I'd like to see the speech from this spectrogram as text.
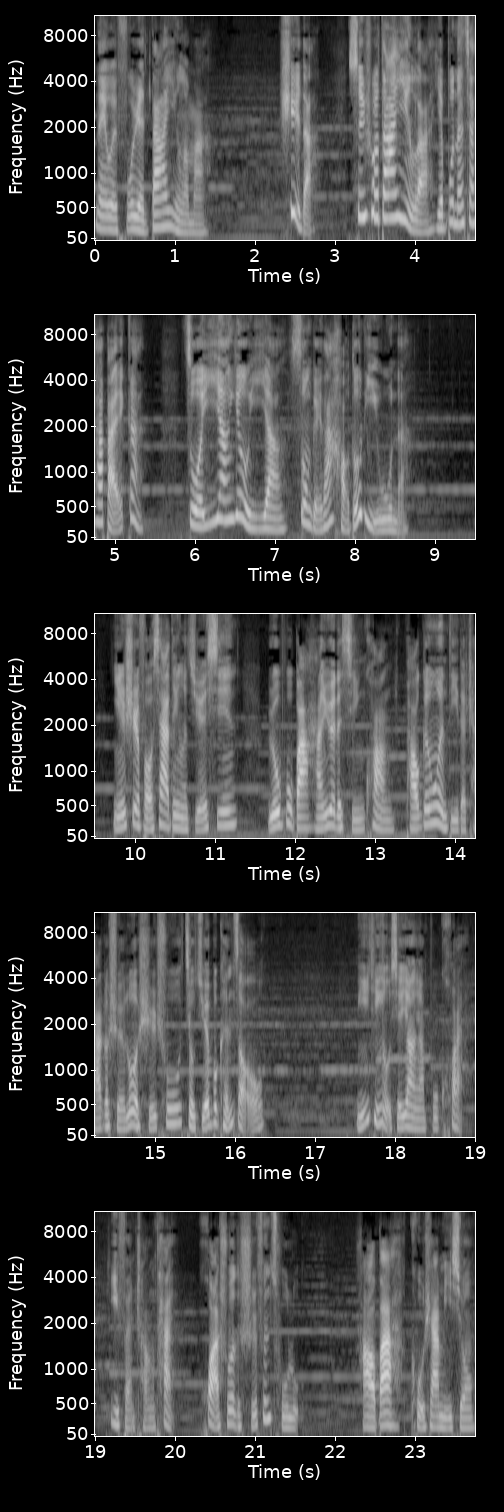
那位夫人答应了吗？是的。虽说答应了，也不能叫他白干，左一样右一样，送给他好多礼物呢。您是否下定了决心，如不把韩月的情况刨根问底的查个水落石出，就绝不肯走？迷婷有些样样不快，一反常态，话说的十分粗鲁。好吧，苦沙弥兄，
